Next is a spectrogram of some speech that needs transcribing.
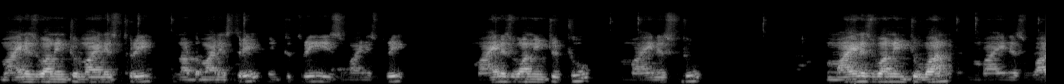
minus 1 into minus 3, not the minus 3, into 3 is minus 3, minus 1 into 2, minus 2, minus 1 into 1, minus 1.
